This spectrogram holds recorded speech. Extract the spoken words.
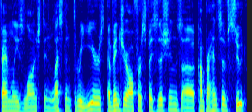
families launched in less than three years, Avinger offers physicians a comprehensive suite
